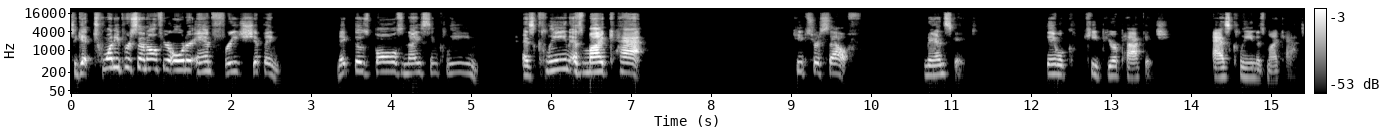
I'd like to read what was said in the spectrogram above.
to get 20% off your order and free shipping. Make those balls nice and clean as clean as my cat keeps herself. Manscaped. They will keep your package as clean as my cat.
